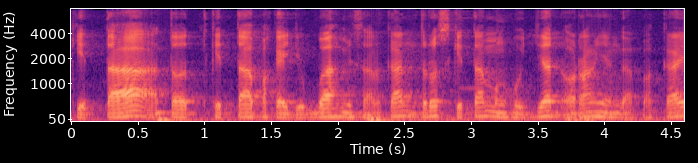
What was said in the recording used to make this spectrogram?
kita atau kita pakai jubah misalkan terus kita menghujat orang yang nggak pakai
